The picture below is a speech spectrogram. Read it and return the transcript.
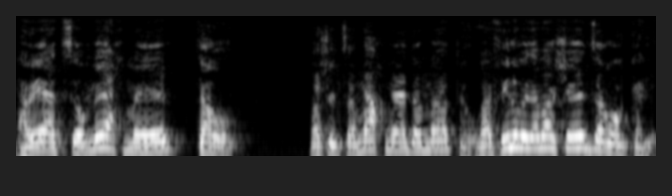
הרי הצומח מהם טהור. מה שצמח מהאדמה טהור, ואפילו בדבר שאין זרעו קלה.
